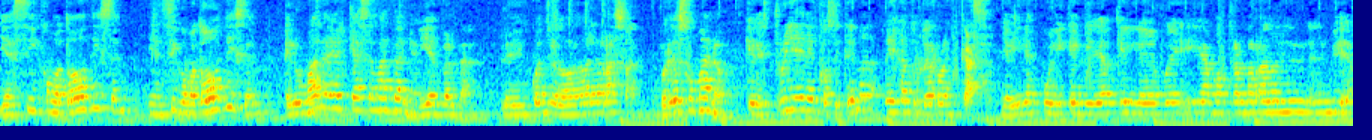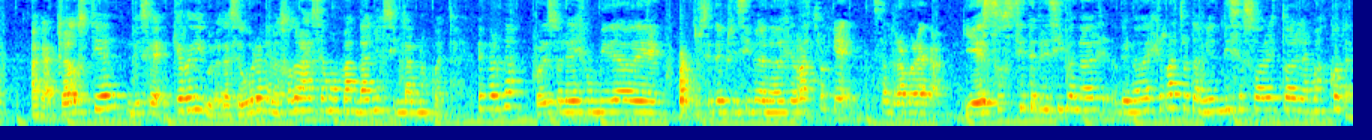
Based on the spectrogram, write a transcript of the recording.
Y así como todos dicen, y en sí como todos dicen, el humano es el que hace más daño, y es verdad. Le encuentro toda la razón. Por eso humano, que destruye el ecosistema, deja a tu perro en casa. Y ahí les publiqué el video que les voy a mostrar más rato en el, video. Acá, Claustiel dice, qué ridículo, te aseguro que nosotros hacemos más daño sin darnos cuenta. Es verdad, por eso le dejé un video de los siete principios de no deje rastro que saldrá por acá. Y esos siete principios de no deje rastro también dice sobre esto de la mascota.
